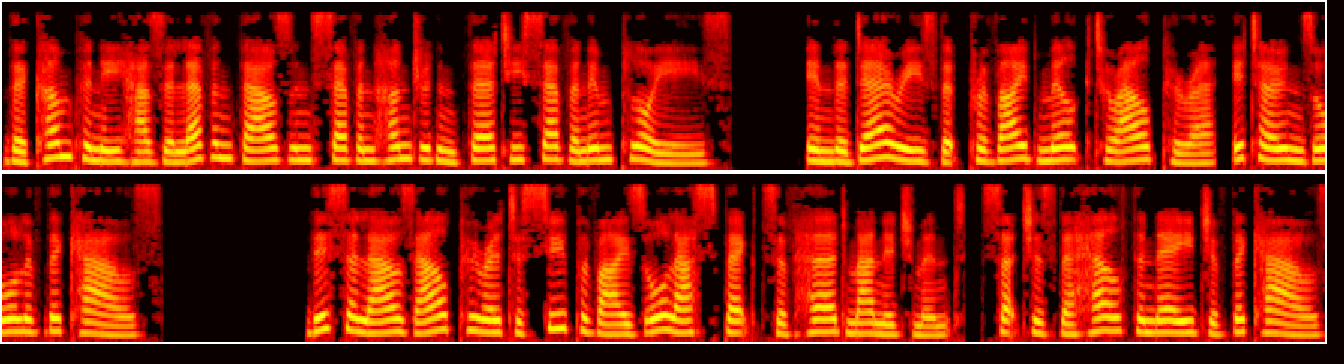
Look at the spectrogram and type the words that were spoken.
The company has 11,737 employees. In the dairies that provide milk to Alpura, it owns all of the cows. This allows Alpura to supervise all aspects of herd management, such as the health and age of the cows.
